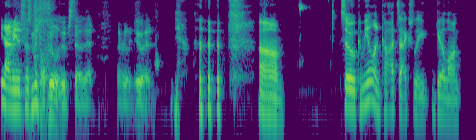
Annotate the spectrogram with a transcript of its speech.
Yeah, I mean it's those mental hula hoops though that that really do it. Yeah. um, so Camille and Kotz actually get along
